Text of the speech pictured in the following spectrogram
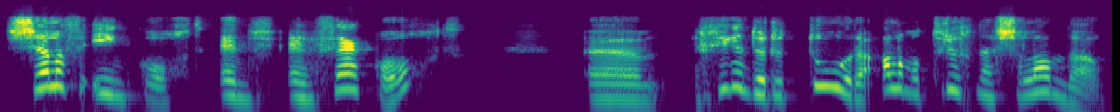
zelf inkocht en, en verkocht, ehm, gingen de retouren allemaal terug naar Zalando.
